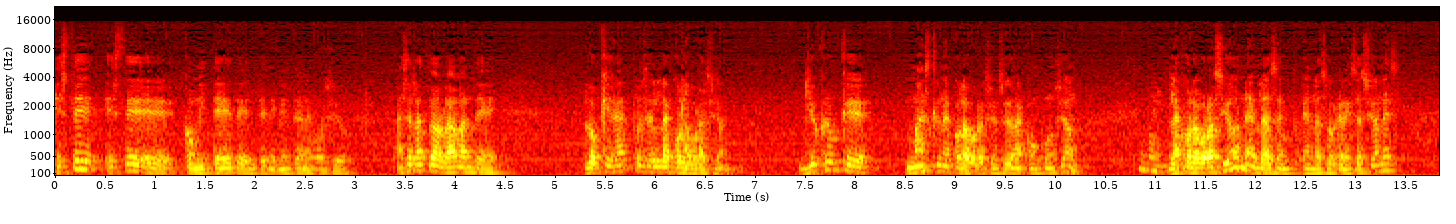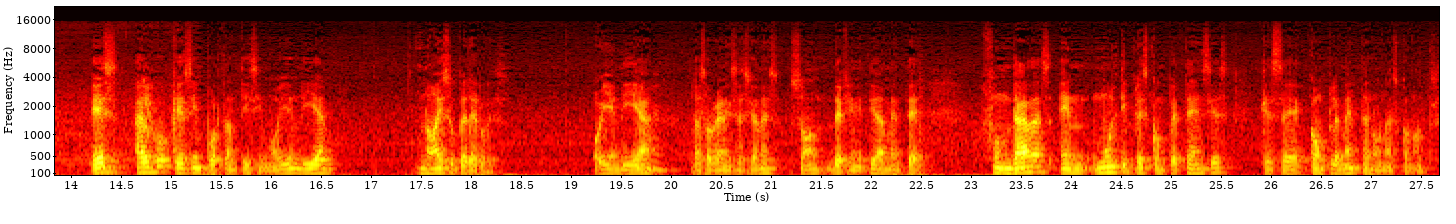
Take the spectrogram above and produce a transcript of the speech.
Este, este comité de entendimiento de negocio, hace rato hablaban de lo que era pues la colaboración. Yo creo que más que una colaboración sería una conjunción. La colaboración en las, en las organizaciones es algo que es importantísimo. Hoy en día no hay superhéroes. Hoy en día las organizaciones son definitivamente fundadas en múltiples competencias que se complementan unas con otras.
